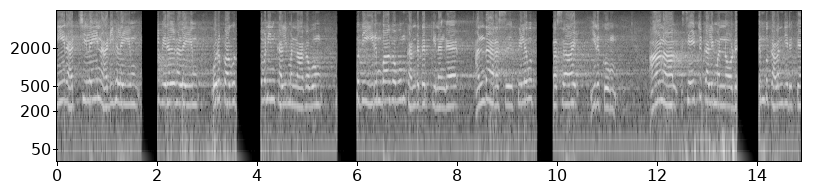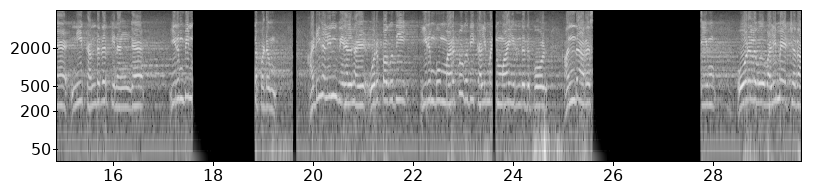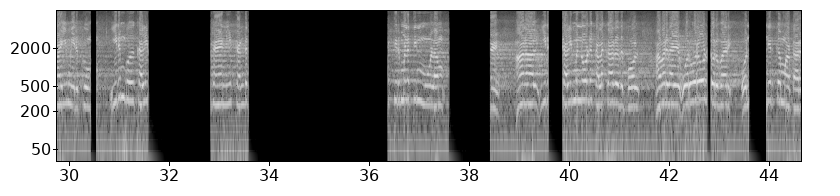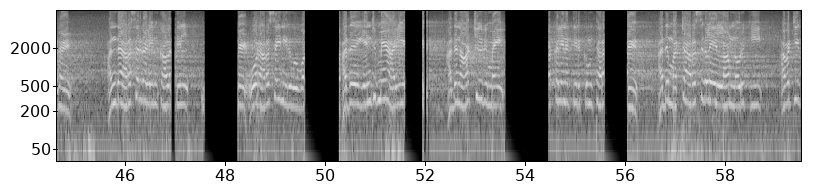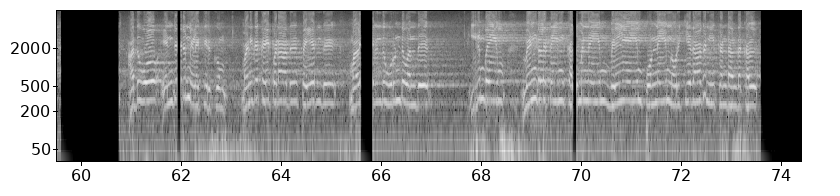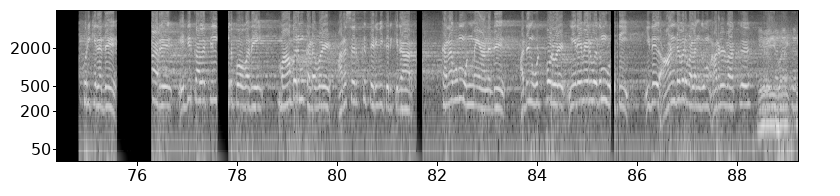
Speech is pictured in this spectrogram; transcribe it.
நீர் அச்சிலையின் அடிகளையும் விரல்களையும் ஒரு பகுதியின் களிமண்ணாகவும் இரும்பாகவும் கண்டதற்கிணங்க அந்த அரசு பிளவு அரசாய் இருக்கும். ஆனால் சேற்று களிமண்ணோடு இரும்பு கலந்திருக்க நீர் கண்டதற்கிணங்க இரும்பின் அடிகளின் விரல்கள் ஒரு பகுதி இரும்பும் மறுபகுதி களிமண்ணுமாய் இருந்தது போல் அந்த அரசு ஓரளவு வலிமையற்றதாயும் இருக்கும். இரும்பு களி நீர் கண்ட திருமணத்தின் மூலம் ஆனால் இரு களிமண்ணோடு கலக்காதது போல் அவர்கள் ஒருவரோடு ஒருவர் ஒன்றிருக்க மாட்டார்கள். அந்த அரசர்களின் காலத்தில் ஓர் அரசை நிறுவுவார். அது என்றுமே அழிய அதன் ஆட்சியுரிமை மக்களினத்திற்கும் தர அது மற்ற அரசுகளை எல்லாம் நொறுக்கி அவற்றிற்கு அதுவோ என்றும் நிலைத்திருக்கும். மனித கைப்படாது பெயர்ந்து மலையிலிருந்து உருண்டு வந்து இரும்பையும் வெண்கலத்தையும் களிமண்ணையும் வெள்ளியையும் பொன்னையும் நொறுக்கியதாக நீர் கண்ட அந்த கல் குறிக்கிறது. எதிர்காலத்தில் போவதை மாபெரும் கடவுள் அரசருக்கு தெரிவித்திருக்கிறார். கனவும் உண்மையானது. அதன் உட்பொருள் நிறைவேறுவதும் உறுதி. இது ஆண்டவர் வழங்கும் அருள்வாக்கு. இறைவனுக்கு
